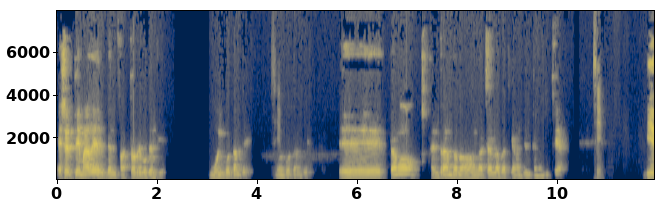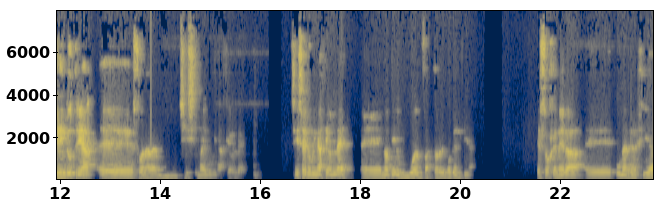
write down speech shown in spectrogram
es el tema del factor de potencia. Muy importante, muy importante. Eh, estamos entrándonos en la charla prácticamente del tema industrial. Sí. Y en industria eh, suele haber muchísima iluminación LED. Si esa iluminación LED eh, no tiene un buen factor de potencia, eso genera eh, una energía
